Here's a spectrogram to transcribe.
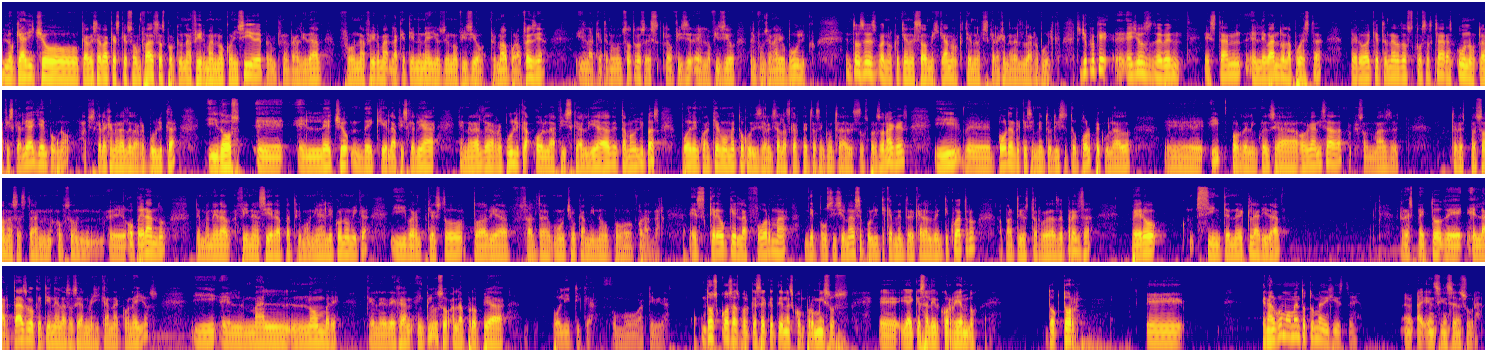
lo que ha dicho Cabeza Vaca es que son falsas porque una firma no coincide, pero en realidad fue una firma, la que tienen ellos de un oficio firmado por ausencia, y la que tenemos nosotros es el oficio del funcionario público. Entonces, bueno, lo que tiene el Estado mexicano, lo que tiene la Fiscalía General de la República. Entonces, yo creo que eh, ellos deben, están elevando la apuesta pero hay que tener dos cosas claras. Uno, la Fiscalía ya impugnó, la Fiscalía General de la República, y dos, eh, el hecho de que la Fiscalía General de la República o la Fiscalía de Tamaulipas puede en cualquier momento judicializar las carpetas en contra de estos personajes y eh, por enriquecimiento ilícito, por peculado eh, y por delincuencia organizada, porque son más de tres personas están son, operando de manera financiera, patrimonial y económica, y bueno, que esto todavía falta mucho camino por, andar. Es creo que la forma de posicionarse políticamente de cara al 24, a partir de estas ruedas de prensa, pero sin tener claridad respecto de el hartazgo que tiene la sociedad mexicana con ellos y el mal nombre que le dejan incluso a la propia política como actividad dos cosas porque sé que tienes compromisos eh, y hay que salir corriendo. Doctor, eh, en algún momento tú me dijiste, eh, en Sin Censura,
